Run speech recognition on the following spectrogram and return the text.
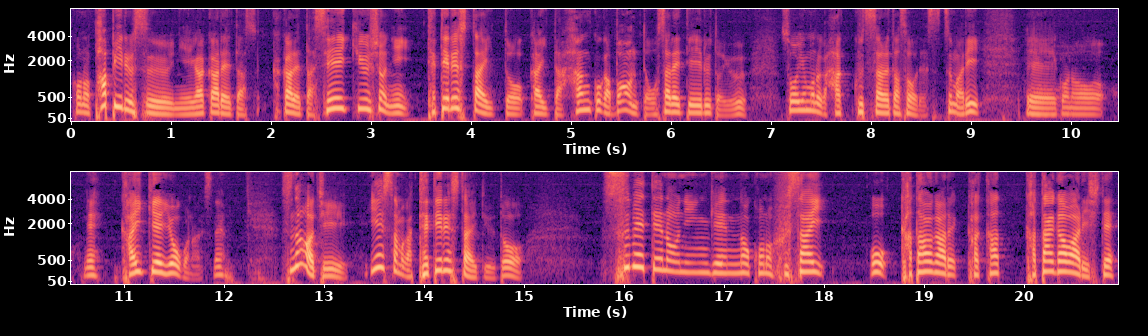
このパピルスに描かれた書かれた請求書にテテレスタイと書いたハンコがボンと押されているというそういうものが発掘されたそうです。つまり、えーこの、ね、会計用語なんですね。すなわちイエス様がテテレスタイというと全ての人間のこの負債を肩代わりかか肩代わりして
